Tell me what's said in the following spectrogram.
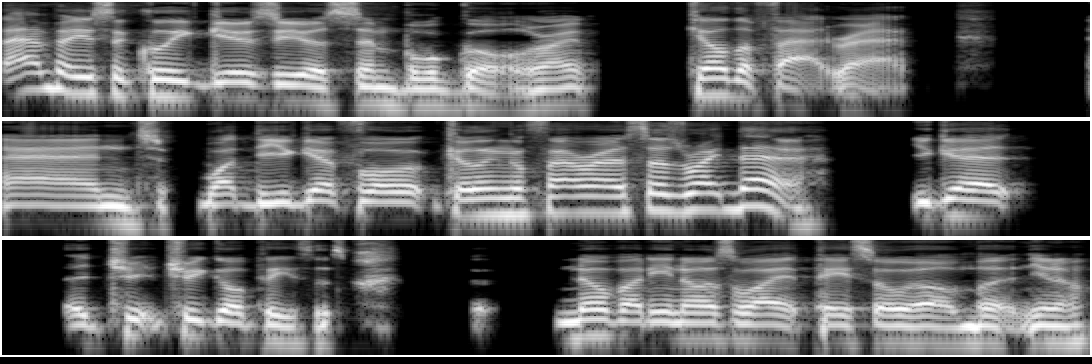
that basically gives you a simple goal, right? Kill the fat rat. And what do you get for killing the fat rat? It says right there. You get uh, three gold pieces. Nobody knows why it pays so well, but you know.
